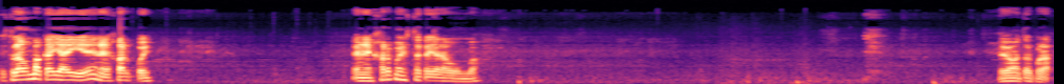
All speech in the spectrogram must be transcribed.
Está la bomba caída ahí, eh, en el hardpoint. En el hardpoint está caída la bomba. Me va a matar por la...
